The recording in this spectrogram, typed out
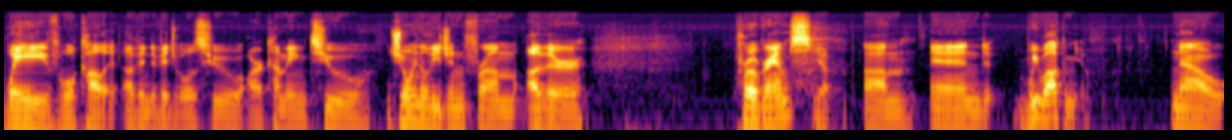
wave, we'll call it, of individuals who are coming to join the Legion from other programs Yep. um, and we welcome you. Now,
